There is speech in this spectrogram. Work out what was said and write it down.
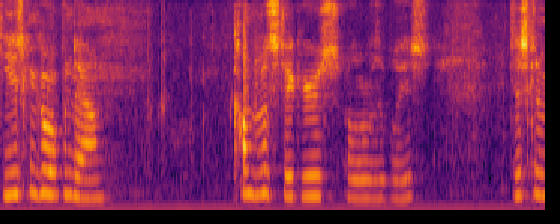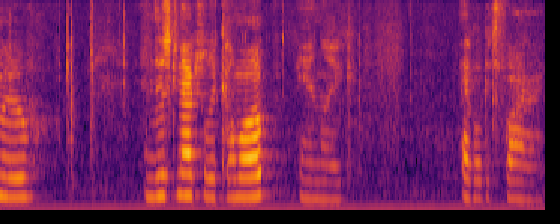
these can go up and down. Comes with stickers all over the place this can move, and this can actually come up and like act like it's firing.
